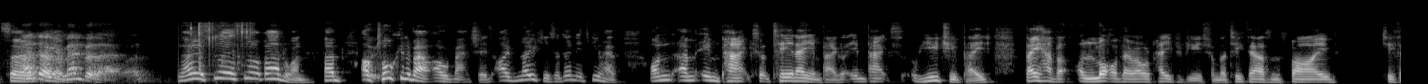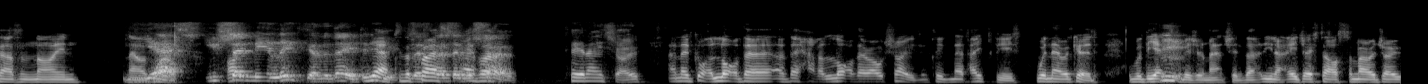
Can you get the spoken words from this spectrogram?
so I don't yeah. remember that one. No, it's not. It's not a bad one. Um, oh, talking about old matches, I've noticed. I don't know if you have on um Impact's or TNA Impact or Impact's YouTube page. They have a, a lot of their old pay per views from the 2005, 2009 now as yes, you sent me a link the other day, didn't Yeah, you? to the their first ever ever- show. TNA show, and they've got a lot of their uh, they have a lot of their old shows, including their pay per views when they were good, with the X Hmm. Division matches that you know AJ Styles, Samoa Joe,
